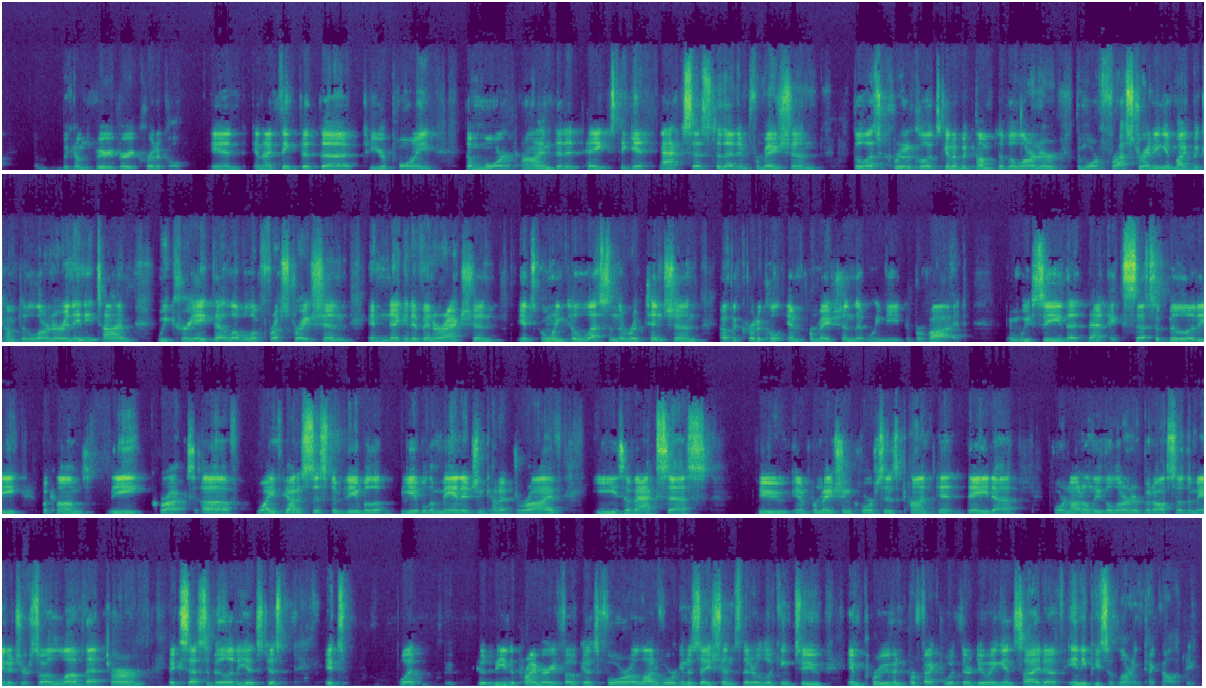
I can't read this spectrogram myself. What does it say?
becomes very, very critical. And and I think that the to your point, the more time that it takes to get access to that information, the less critical it's going to become to the learner, the more frustrating it might become to the learner. And anytime we create that level of frustration and negative interaction, it's going to lessen the retention of the critical information that we need to provide. And we see that that accessibility becomes the crux of why you've got a system to be able to be able to manage and kind of drive ease of access to information courses, content, data for not only the learner, but also the manager. So I love that term accessibility. It's just, it's what could be the primary focus for a lot of organizations that are looking to improve and perfect what they're doing inside of any piece of learning technology.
